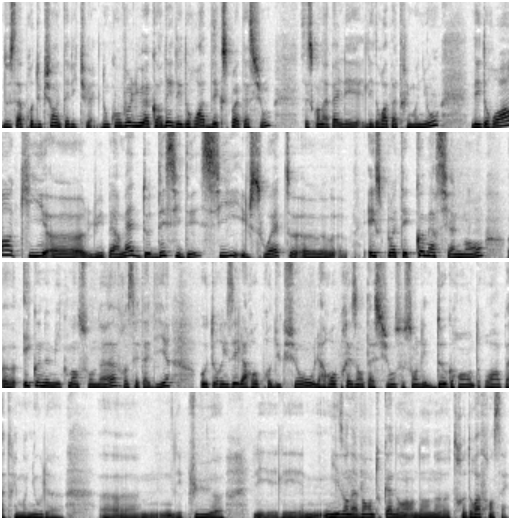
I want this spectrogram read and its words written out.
de sa production intellectuelle. Donc on veut lui accorder des droits d'exploitation, c'est ce qu'on appelle les, droits patrimoniaux, des droits qui euh, lui permettent de décider s'il souhaite euh, exploiter commercialement, euh, économiquement son œuvre, c'est-à-dire autoriser la reproduction ou la représentation. Ce sont les deux grands droits patrimoniaux. Les plus les, mis en avant en tout cas dans notre droit français.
